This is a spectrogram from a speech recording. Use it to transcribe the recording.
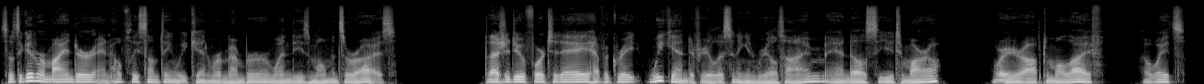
So it's a good reminder and hopefully something we can remember when these moments arise. But that should do it for today. Have a great weekend if you're listening in real time, and I'll see you tomorrow where your optimal life awaits.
